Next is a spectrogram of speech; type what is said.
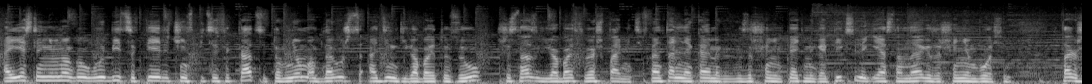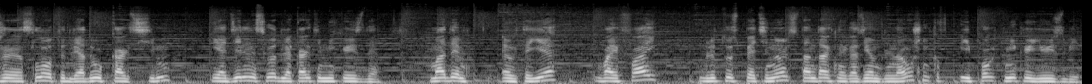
А если немного углубиться в перечень спецификаций, то в нем обнаружится 1 ГБ ОЗУ, 16 ГБ флеш-памяти, фронтальная камера разрешением 5 мегапикселей и основная разрешением 8. Также слоты для двух карт SIM и отдельный слот для карты microSD. Модем LTE, Wi-Fi, Bluetooth 5.0, стандартный разъем для наушников и порт microUSB.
